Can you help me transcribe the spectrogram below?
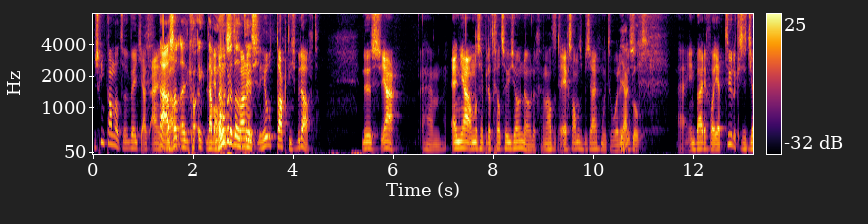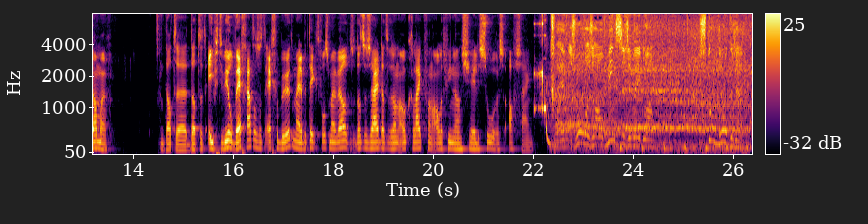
Misschien kan dat een beetje uiteindelijk Nou, wel. dat, ik, ik, laten En we hopen dat dat het is. heel tactisch bedacht. Dus ja, ehm, en ja, anders heb je dat geld sowieso nodig. En dan had het ergens anders bezuinigd moeten worden. ja dus, klopt. eh, in beide gevallen, ja, tuurlijk is het jammer dat, eh, dat het eventueel weggaat als het echt gebeurt. Maar dat betekent volgens mij wel dat ze zei dat we dan ook gelijk van alle financiële sores af zijn. En Zwolle zal minstens een week lang stomdronken zijn.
